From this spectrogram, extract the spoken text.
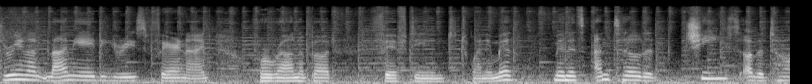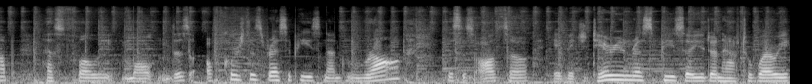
398 degrees Fahrenheit for around about 15 to 20 min minutes until the cheese on the top has fully molten. This, of course, this recipe is not raw. This is also a vegetarian recipe, so you don't have to worry.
